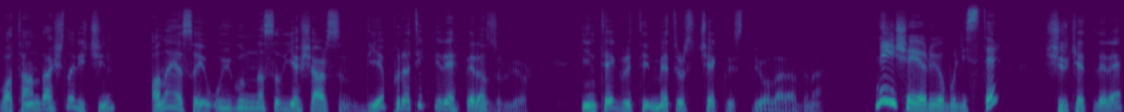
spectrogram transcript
vatandaşlar için anayasaya uygun nasıl yaşarsın diye pratik bir rehber hazırlıyor. Integrity Matters Checklist diyorlar adına. Ne işe yarıyor bu liste? Şirketlere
